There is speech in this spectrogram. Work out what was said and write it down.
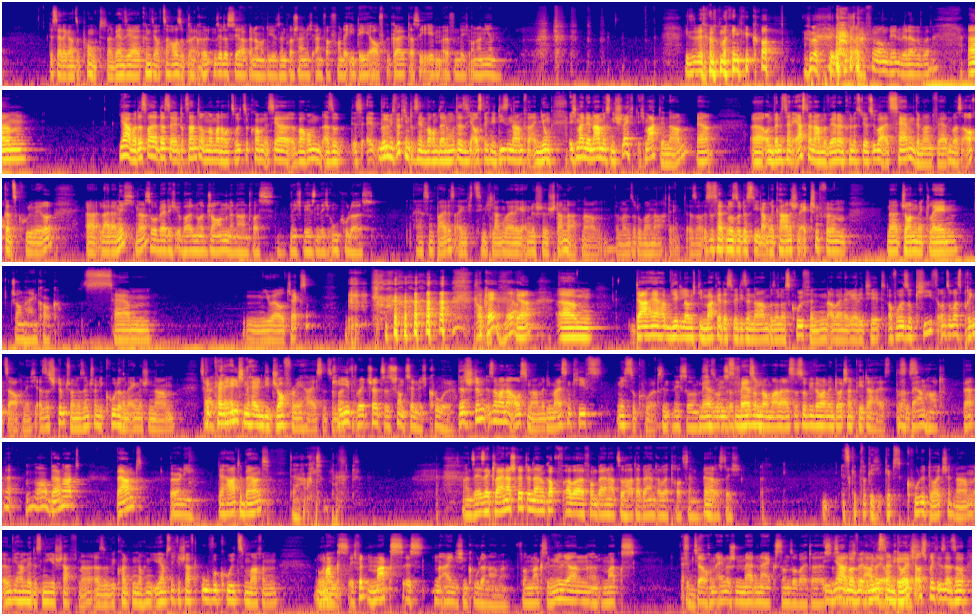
Das ist ja der ganze Punkt. Dann werden sie ja, können sie auch zu Hause Dann bleiben. könnten sie das ja, genau. Die sind wahrscheinlich einfach von der Idee aufgegeilt, dass sie eben öffentlich onanieren. Wie sind wir da nochmal hingekommen? Warum reden wir darüber? Ähm, ja, aber das war das Interessante, um nochmal darauf zurückzukommen, ist ja, warum, also es äh, würde mich wirklich interessieren, warum deine Mutter sich ausgerechnet diesen Namen für einen Jungen. Ich meine, der Name ist nicht schlecht, ich mag den Namen, ja. Äh, Und wenn es dein erster Name wäre, dann könntest du jetzt überall Sam genannt werden, was auch ganz cool wäre. Äh, leider nicht, ne? So werde ich überall nur John genannt, was nicht wesentlich uncooler ist. Ja, Es sind beides eigentlich ziemlich langweilige englische Standardnamen, wenn man so drüber nachdenkt. Also es ist halt nur so, dass die in amerikanischen Actionfilmen, ne, John McClane, John Hancock. Sam UL Jackson. Okay, ja. Ja. Ähm, daher haben wir, glaube ich, die Macke, dass wir diese Namen besonders cool finden, aber in der Realität, obwohl so Keith und sowas bringt es auch nicht. Also es stimmt schon, das sind schon die cooleren englischen Namen. Es gibt Ja, keine Keith- Actionhelden, die Joffrey heißen zum Keith Beispiel. Richards ist schon ziemlich cool. Das stimmt, ist aber eine Ausnahme. Die meisten Keiths nicht so cool. Sind nicht so, Mehr so, ein, nicht ist mehr so ein normaler, es ist so wie wenn man in Deutschland Peter heißt. Das Oder ist Bernhard. Ber Ber oh, Bernhard, Bernd, Bernie. der harte Bernd. Der Hart. Das war ein sehr, sehr kleiner Schritt in deinem Kopf, aber vom Bernhard zu harter Bernd, aber trotzdem Ja. lustig. Es gibt wirklich gibt's coole deutsche Namen. Irgendwie haben wir das nie geschafft. Ne? Also wir konnten noch nie, wir haben es nicht geschafft, Uwe cool zu machen. Oder- Max, ich finde Max ist ein, eigentlich ein cooler Name. Von Maximilian, äh, Max. Gibt es ja auch im Englischen Mad Max und so weiter. Es Ja, aber wenn, es dann okay deutsch ist. aussprichst, ist also,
